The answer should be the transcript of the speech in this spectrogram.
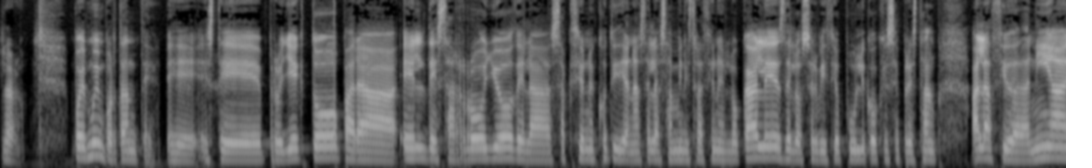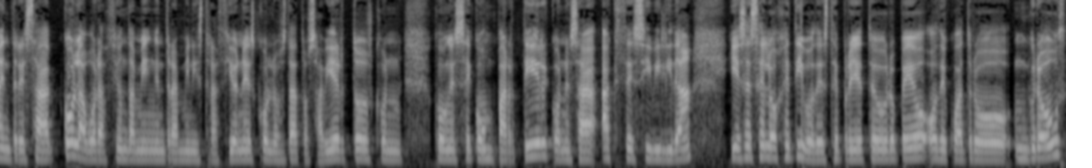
Claro, pues muy importante eh, este proyecto para el desarrollo de las acciones cotidianas de las administraciones locales, de los servicios públicos que se prestan a la ciudadanía, entre esa colaboración también entre administraciones con los datos abiertos, con, con ese compartir, con esa accesibilidad. Y ese es el objetivo de este proyecto europeo o de 4 Growth,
